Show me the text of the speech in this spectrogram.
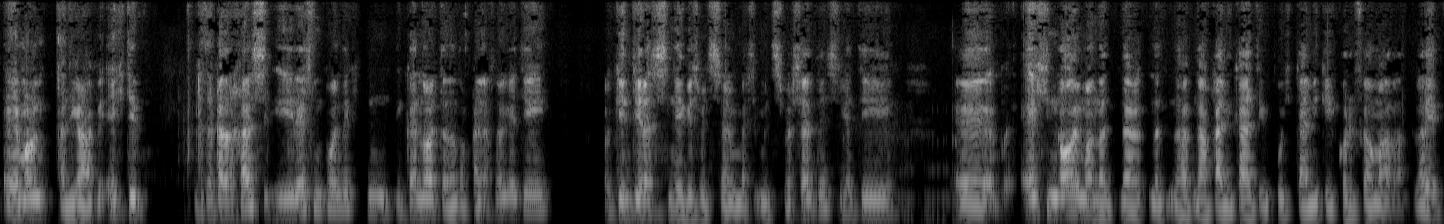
Ε, μάλλον αντιγράφει. Έχει τη... Καταρχάς, η Racing Point έχει την ικανότητα να το κάνει αυτό γιατί ο κινητήρας είναι ίδιο με τις Mercedes. Γιατί ε, έχει νόημα να, να, να, να, κάνει κάτι που έχει κάνει και η κορυφαία ομάδα. Δηλαδή,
